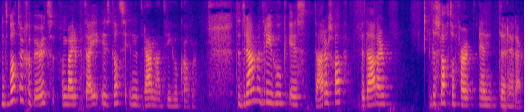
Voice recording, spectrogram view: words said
Want wat er gebeurt van beide partijen is dat ze in de drama-driehoek komen. De drama-driehoek is daderschap, de dader, de slachtoffer en de redder.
